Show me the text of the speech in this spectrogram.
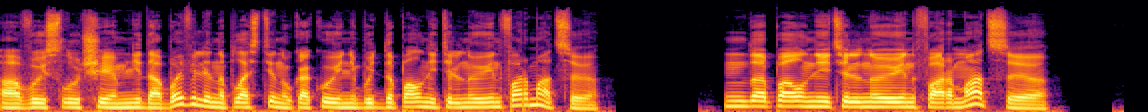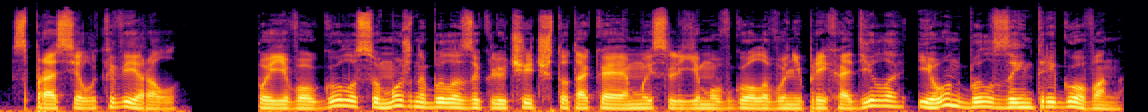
А вы случаем не добавили на пластину какую-нибудь дополнительную информацию? Дополнительную информацию? спросил Квирл. По его голосу можно было заключить, что такая мысль ему в голову не приходила, и он был заинтригован.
